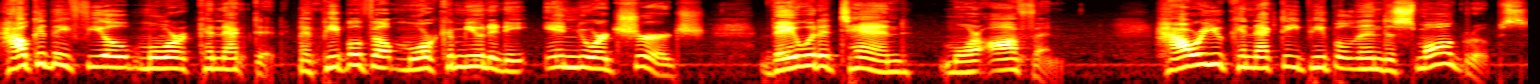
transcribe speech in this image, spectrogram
How could they feel more connected? If people felt more community in your church, they would attend more often. How are you connecting people into small groups?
